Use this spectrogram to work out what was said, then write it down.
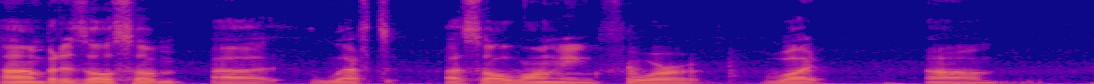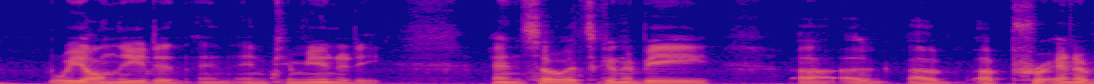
um, but has also uh, left us all longing for what um, we all need in, in, in community, and so it's going to be uh, a a, a pr- and a,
